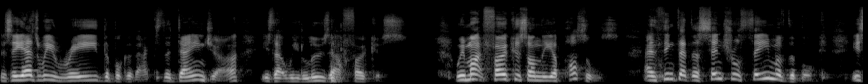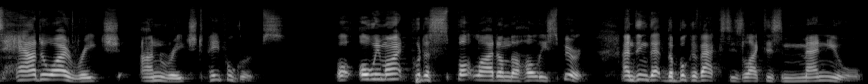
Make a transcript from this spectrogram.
You see, as we read the book of Acts, the danger is that we lose our focus. We might focus on the apostles and think that the central theme of the book is how do I reach unreached people groups? Or, or, we might put a spotlight on the Holy Spirit and think that the book of Acts is like this manual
